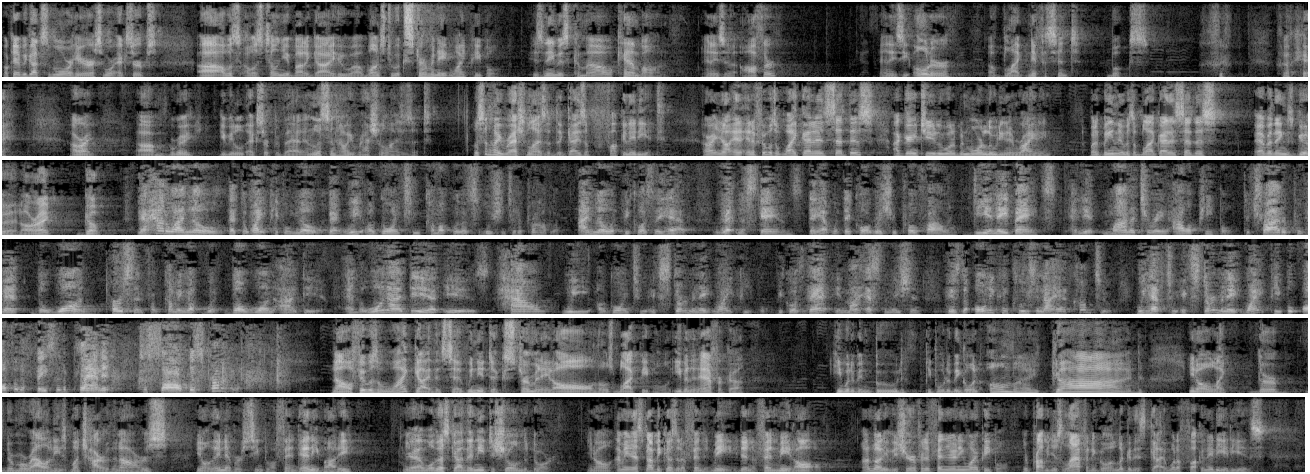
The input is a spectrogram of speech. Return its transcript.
Okay, we got some more here, some more excerpts. Uh, I was I was telling you about a guy who uh, wants to exterminate white people. His name is Kamau Kambon, and he's an author, and he's the owner of Blacknificent Books. okay, all right. Um, we're going to give you a little excerpt of that, and listen how he rationalizes it. Listen how he rationalizes it. The guy's a fucking idiot. All right, you know, and, and if it was a white guy that said this, I guarantee you there would have been more looting and rioting. But being there was a black guy that said this, everything's good. All right? Go. Now, how do I know that the white people know that we are going to come up with a solution to the problem? I know it because they have retina scans, they have what they call racial profiling, DNA banks, and they're monitoring our people to try to prevent the one person from coming up with the one idea. And the one idea is how we are going to exterminate white people. Because that, in my estimation, is the only conclusion I have come to. We have to exterminate white people off of the face of the planet to solve this problem. Now, if it was a white guy that said we need to exterminate all those black people, even in Africa, he would have been booed. People would have been going, oh my God. You know, like they're their morality is much higher than ours. You know, they never seem to offend anybody. Yeah, well, this guy, they need to show him the door. You know, I mean, it's not because it offended me. It didn't offend me at all. I'm not even sure if it offended any white people. They're probably just laughing and going, look at this guy. What a fucking idiot he is.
